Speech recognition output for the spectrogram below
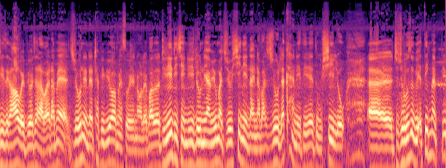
ဒီစကားကိုပဲပြောကြတာပါဒါပေမဲ့ဂျိုးအနေနဲ့ထပ်ပြီးပြောရမယ်ဆိုရင်တော့လေဘာလို့ဒီနေ့ဒီချိန်ဒီလူနေရာမျိုးမှာဂျိုးရှိနေနိုင်တာပါဂျိုးလက်ခံနေသေးတဲ့သူရှိလို့အဲဂျိုးဆိုပြီးအတိမတ်ပြု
